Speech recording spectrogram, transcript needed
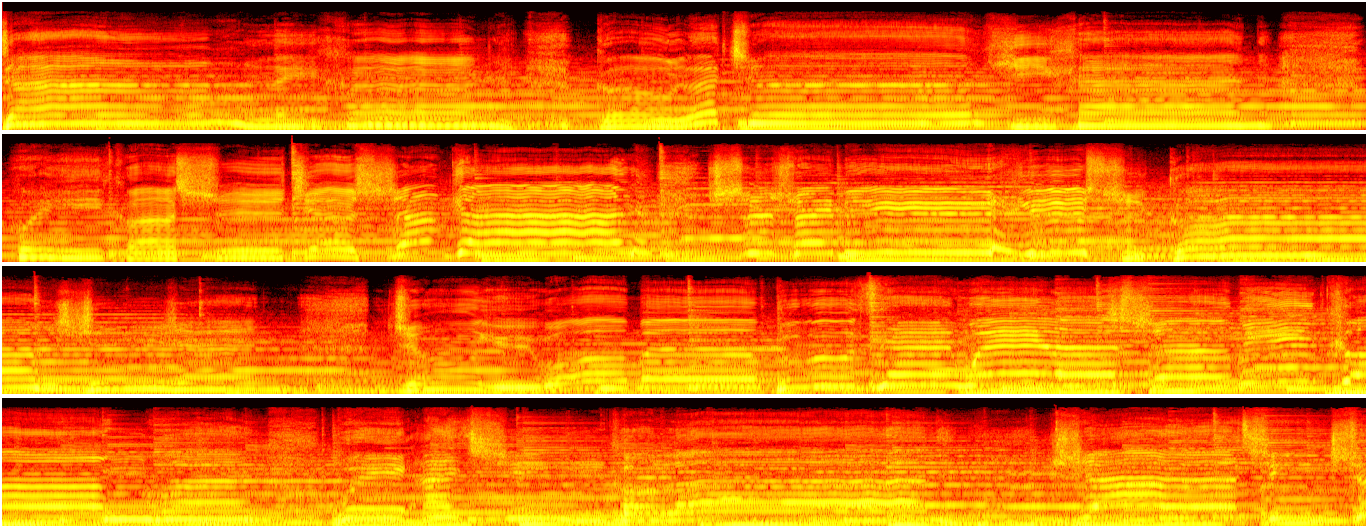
当泪痕勾勒着遗憾，回忆跨逝着伤感，是谁比喻时光荏苒？终于我们青春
